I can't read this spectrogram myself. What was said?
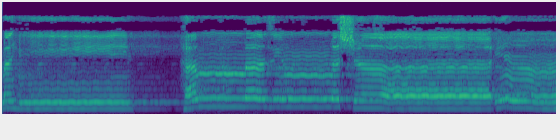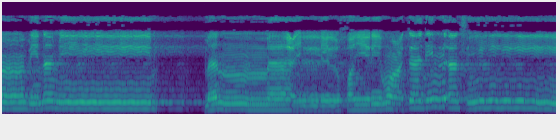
مهين هماز مشاء بنميم مناع للخير معتد أثيم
